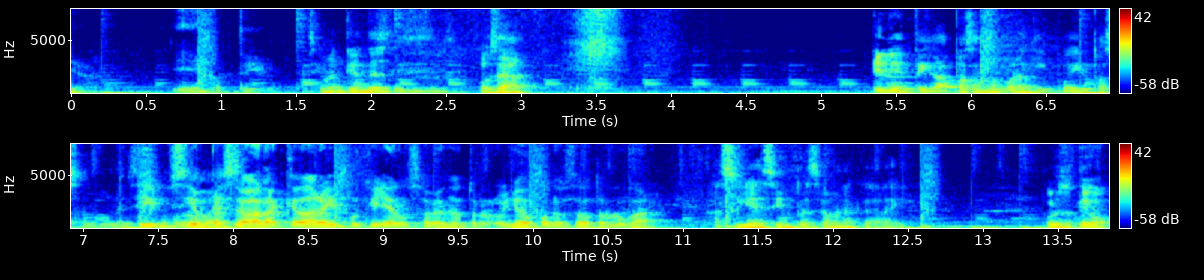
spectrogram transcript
ya. Ya, capté. ¿Sí me entiendes? Sí, sí, sí. O sea, el ente que va pasando por aquí puede ir pasando un ente. Sí, siempre se van a quedar ahí porque ya no saben otro, ya no conocen otro lugar. Así es, siempre se van a quedar ahí. Por eso te digo,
